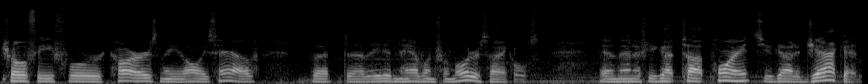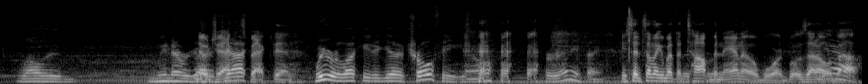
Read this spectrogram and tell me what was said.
trophy for cars, and they always have, but uh, they didn't have one for motorcycles. And then if you got top points, you got a jacket. Well, we never got No jackets jacket. back then. We were lucky to get a trophy, you know, or anything. You said something about the But, Top uh, Banana Award. What was that all yeah. about?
